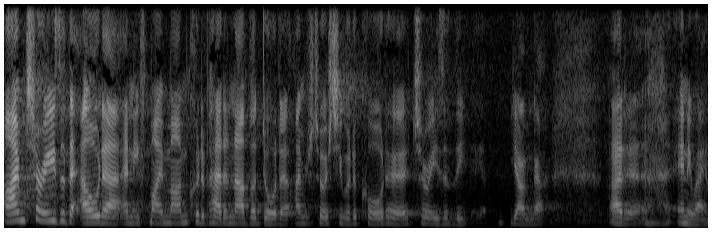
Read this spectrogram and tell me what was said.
I'm Teresa the elder, and if my mum could have had another daughter, I'm sure she would have called her Teresa the younger. Anyway,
